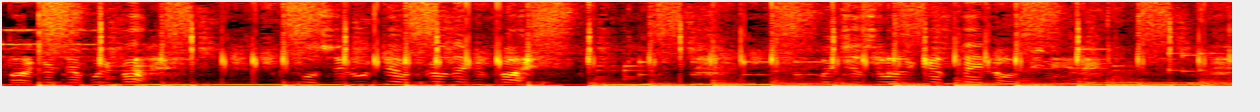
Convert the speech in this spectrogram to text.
Guarda che puoi fare! Forse l'ultima cosa che fai! Poi c'è solo il cartello a finire!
